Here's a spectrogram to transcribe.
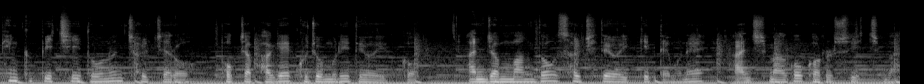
핑크빛이 도는 철제로 복잡하게 구조물이 되어 있고 안전망도 설치되어 있기 때문에 안심하고 걸을 수 있지만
